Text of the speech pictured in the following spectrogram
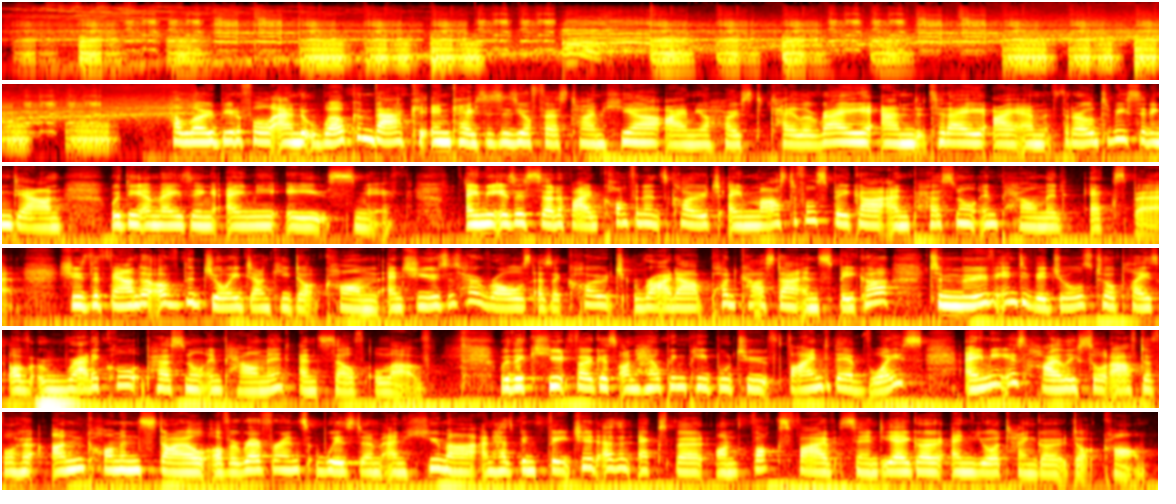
Hello, beautiful, and welcome back. In case this is your first time here, I am your host, Taylor Ray, and today I am thrilled to be sitting down with the amazing Amy E. Smith. Amy is a certified confidence coach, a masterful speaker, and personal empowerment expert. She is the founder of thejoyjunkie.com and she uses her roles as a coach, writer, podcaster, and speaker to move individuals to a place of radical personal empowerment and self love. With a cute focus on helping people to find their voice, Amy is highly sought after for her uncommon style of irreverence, wisdom, and humor, and has been featured as an expert on Fox 5 San Diego and YourTango.com.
